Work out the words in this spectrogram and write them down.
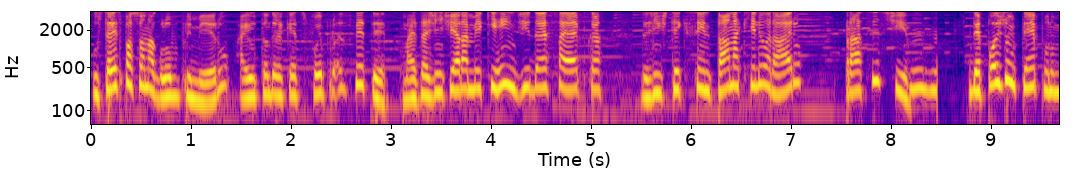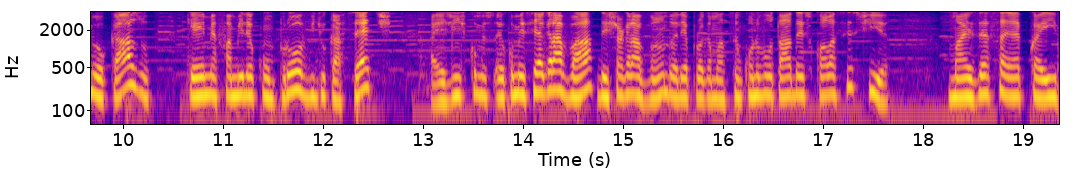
Os três passou na Globo primeiro, aí o Thundercats foi pro SBT. Mas a gente era meio que rendido a essa época da gente ter que sentar naquele horário pra assistir. Uhum. Depois de um tempo, no meu caso, que aí minha família comprou videocassete, aí a gente começou, eu comecei a gravar, deixar gravando ali a programação quando eu voltava da escola assistia. Mas essa época aí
